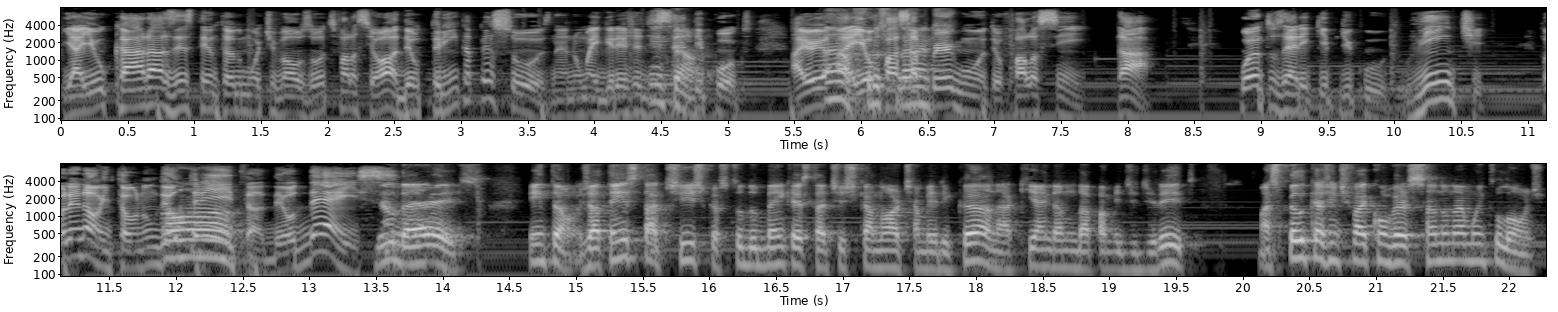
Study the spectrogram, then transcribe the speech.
e aí o cara, às vezes, tentando motivar os outros, fala assim, ó, oh, deu 30 pessoas, né? Numa igreja de então, cento e poucos. Aí, eu, não, aí eu faço a pergunta, eu falo assim, tá, quantos era a equipe de culto? 20? Falei, não, então não deu 30, deu 10. Deu 10. Então, já tem estatísticas, tudo bem que a estatística norte-americana, aqui ainda não dá para medir direito, mas pelo que a gente vai conversando, não é muito longe.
